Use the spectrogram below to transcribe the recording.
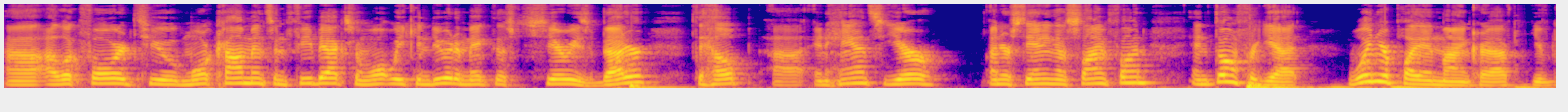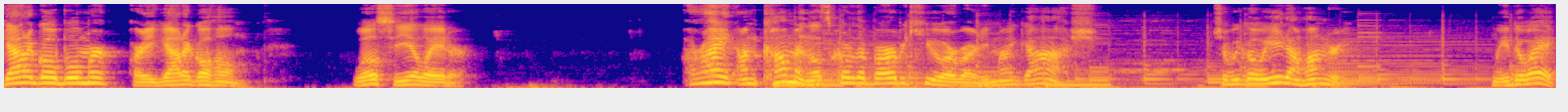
Uh, I look forward to more comments and feedbacks on what we can do to make this series better to help uh, enhance your understanding of Slimefun. And don't forget, when you're playing Minecraft, you've got to go boomer or you got to go home. We'll see you later. All right, I'm coming. Let's go to the barbecue already. My gosh. Should we go eat? I'm hungry. Lead the way.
